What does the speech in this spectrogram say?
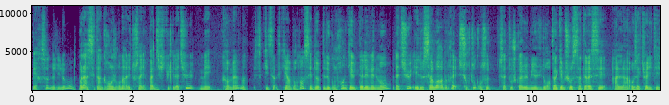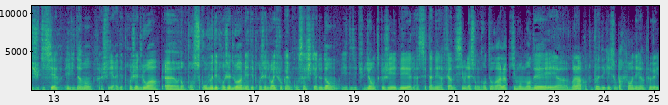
personne ne lit Le Monde. Voilà, c'est un grand journal et tout ça, il n'y a pas de difficulté là-dessus, mais quand même, ce qui, est important, c'est de, comprendre qu'il y a eu tel événement là-dessus et de savoir à peu près, surtout quand ça touche quand même le milieu du droit. Cinquième chose, s'intéresser aux actualités judiciaires, évidemment. Enfin, je a des projets de loi, euh, on en pense qu'on veut des projets de loi, mais il y a des projets de loi, il faut quand même qu'on sache qu'il y a dedans. Il y a des étudiantes que j'ai aidées cette année à faire des simulations de grand oral qui m'ont demandé, et euh, voilà, quand on pose des questions parfois, on est un peu,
